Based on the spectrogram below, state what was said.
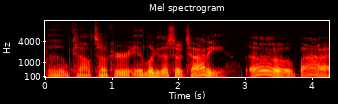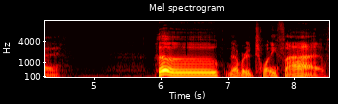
Boom, Kyle Tucker. And look at this Ohtani. Oh, bye. Ho, number to 25.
